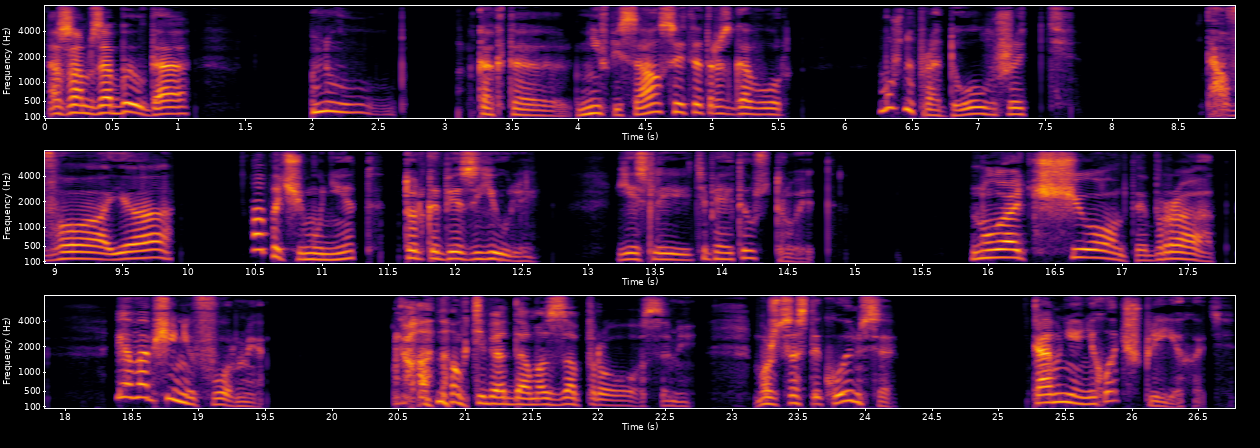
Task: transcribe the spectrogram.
А сам забыл, да? Ну, как-то не вписался этот разговор. Можно продолжить. Давай, а? А почему нет? Только без Юли, если тебя это устроит. Ну, о чем ты, брат? Я вообще не в форме. Она у тебя дама с запросами. Может, состыкуемся? Ко мне не хочешь приехать?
